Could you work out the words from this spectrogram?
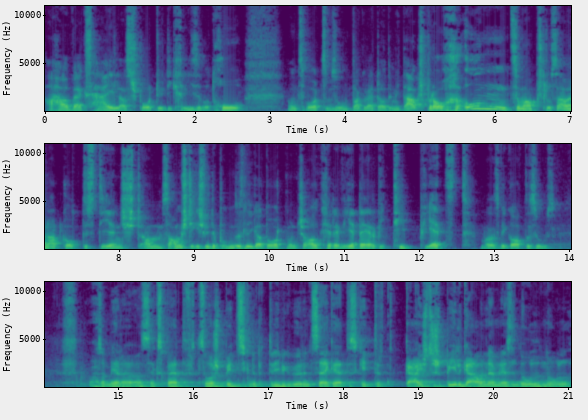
halbwegs heil als Sport durch die Krise will kommen und das Wort zum Sonntag wird auch damit auch gesprochen. Und zum Abschluss auch eine Art Gottesdienst. Am Samstag ist wieder Bundesliga Dortmund Schalke Revierderby Tipp jetzt. Was, wie geht das aus? Also wir als Experten für Zuspitzung und Übertreibung würden sagen, es gibt ein Geisterspiel-Gau, nämlich ein 0-0.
